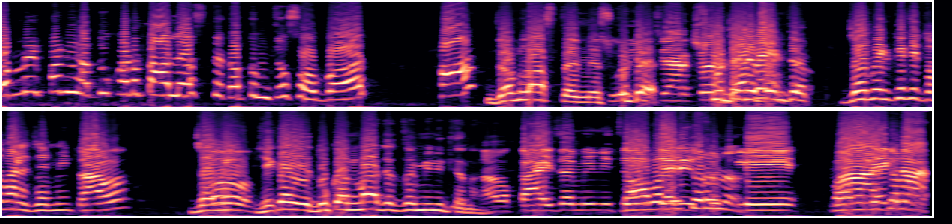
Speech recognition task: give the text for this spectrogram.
तर मी पण या दुकानात आले असते का तुमच्यासोबत हा? जमलं असतंय मी. स्कूटर विचार कर. स्कूटर जमीन किती तुम्हाला? जमीन? का हो? जमीन हो. हे काय दुकान माझ्या जमिनीत आहे ना? अहो काय जमिनीचे बाबा विचारे विचारू ना. सुटले. मा बाबा ऐक. विचारू ना ना.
